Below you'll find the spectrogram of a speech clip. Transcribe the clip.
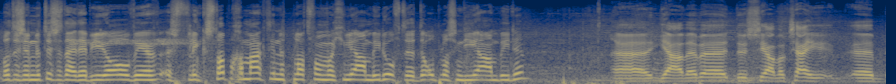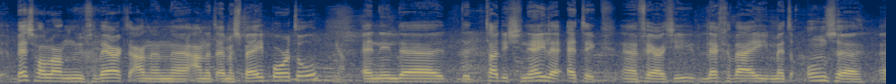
Wat is er in de tussentijd? Hebben jullie alweer flinke stappen gemaakt in het platform wat jullie aanbieden of de, de oplossing die je aanbieden? Eh, ja, we hebben dus, ja, wat ik zei, eh, best wel lang nu gewerkt aan, een, eh, aan het MSP-portal. En in de, de traditionele Ethic-versie leggen wij met onze eh,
